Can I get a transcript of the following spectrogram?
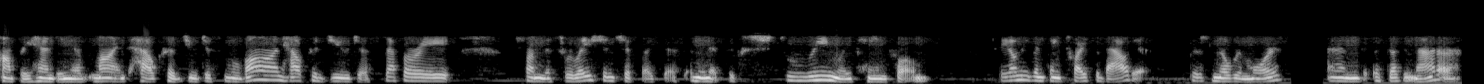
comprehend in your mind. How could you just move on? How could you just separate from this relationship like this? I mean, it's extremely painful. They don't even think twice about it. There's no remorse and it doesn't matter,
